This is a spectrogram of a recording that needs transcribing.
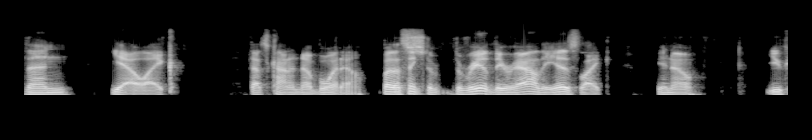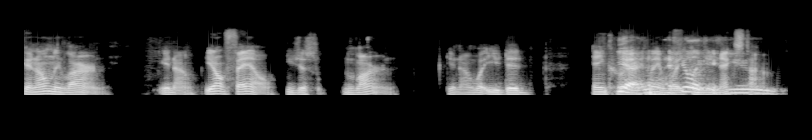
then yeah, like that's kind of no bueno. But I think the the real the reality is like you know you can only learn. You know you don't fail. You just learn. You know what you did incorrectly and, what you can do next time.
